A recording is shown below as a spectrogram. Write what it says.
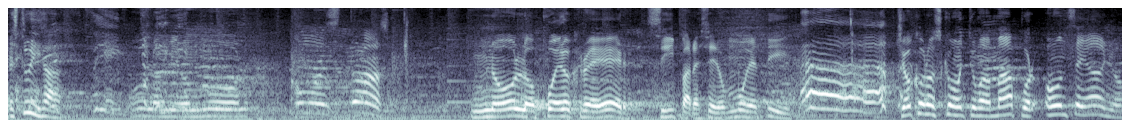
es tu hija. Sí. Hola, mi amor. ¿Cómo estás? No lo puedo creer. Sí, parece muy a ti. Ah. Yo conozco a tu mamá por 11 años.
